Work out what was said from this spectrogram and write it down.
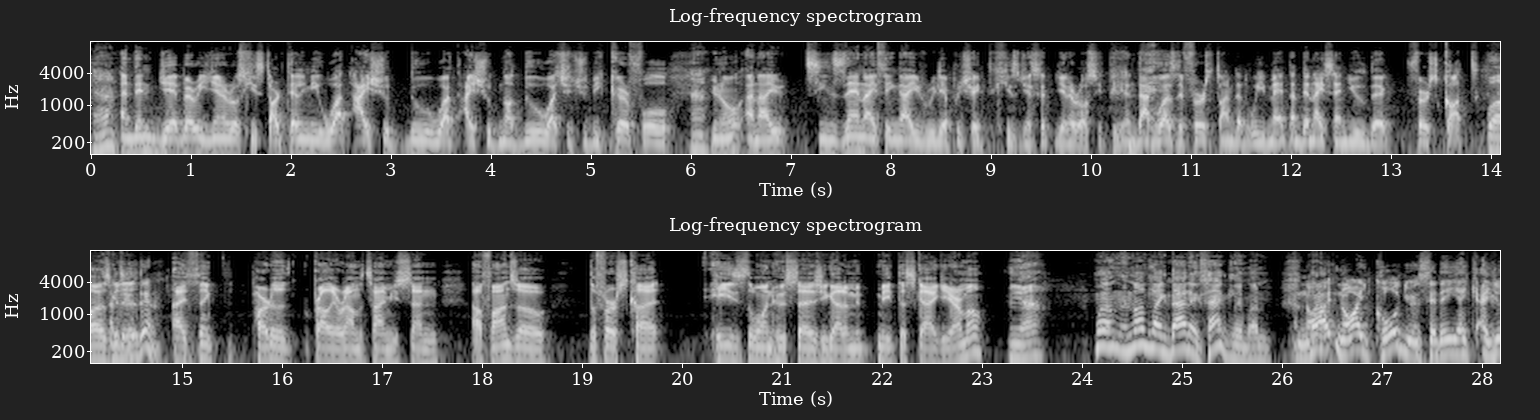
Yeah. And then yeah, very generous. He started telling me what I should do, what I should not do, what I should be careful, you know. And I since then I think I really appreciate his generosity, and that was the first time that we met. And then I sent you the first cut. Well, I was Until gonna. then. I think part of probably around the time you send Alfonso the first cut, he's the one who says you got to m- meet this guy Guillermo. Yeah. Well, not like that exactly, but No, but- I, no, I called you and said, hey, I, I just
